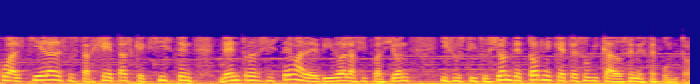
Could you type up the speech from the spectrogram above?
cualquiera de sus tarjetas que existen dentro del sistema debido a la situación y sustitución de torniquetes ubicados en este punto.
